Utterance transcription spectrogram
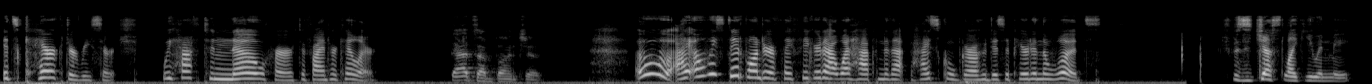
It's character research. We have to know her to find her killer. That's a bunch of. Ooh, I always did wonder if they figured out what happened to that high school girl who disappeared in the woods. She was just like you and me,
